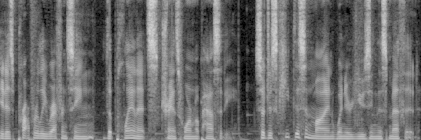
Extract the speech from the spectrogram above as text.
it is properly referencing the planet's transform opacity. So just keep this in mind when you're using this method.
